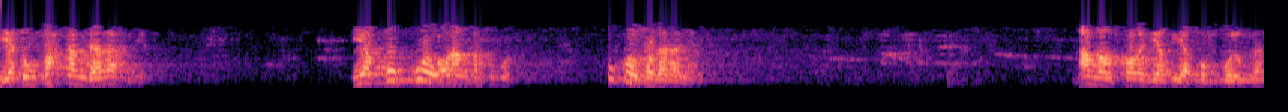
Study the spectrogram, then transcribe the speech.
Dia tumpahkan darahnya. Dia pukul orang tersebut. Pukul saudaranya. amal soleh yang ia kumpulkan.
